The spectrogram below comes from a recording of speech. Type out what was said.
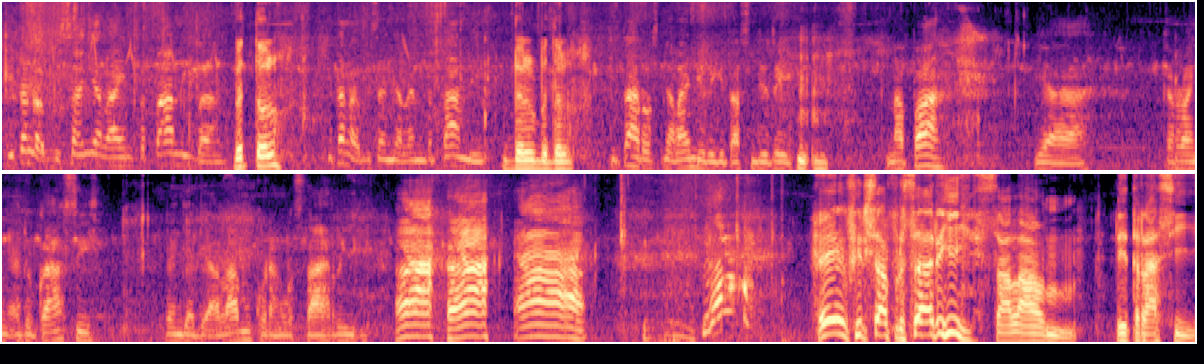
Kita nggak bisa nyalain petani bang. betul Kita nggak bisa nyalain petani. betul betul Kita harus nyalain diri kita sendiri. Kenapa? Ya kurang edukasi dan jadi alam kurang lestari. Hei Firsa Bersari, salam literasi.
